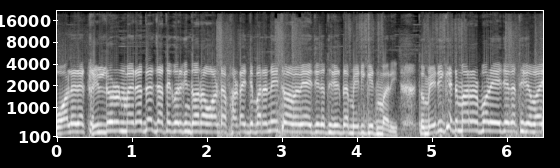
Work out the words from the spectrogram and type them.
ওয়ালের একটা ফিল্ডরন মাইরা দেয়, যাতে করে কিন্তু ওরা ওয়ালটা ফাটাইতে পারে নাই। তো আমি এই জায়গা থেকে একটা মেডিকেট মারি। তো মেডিকেট মারার পরে এই জায়গা থেকে ভাই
